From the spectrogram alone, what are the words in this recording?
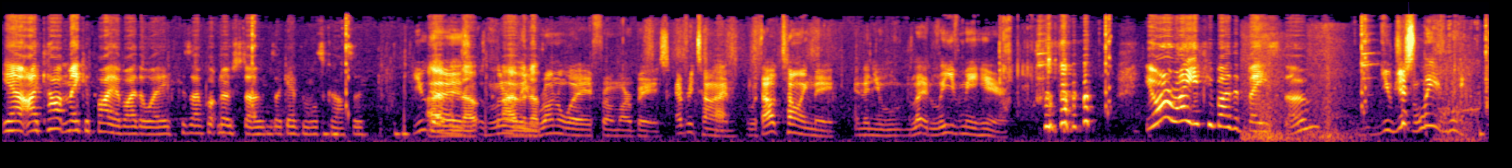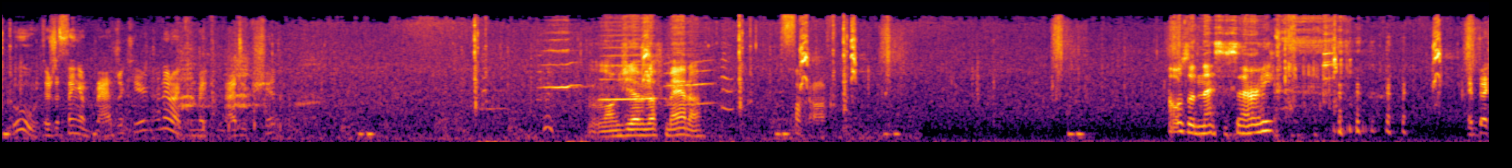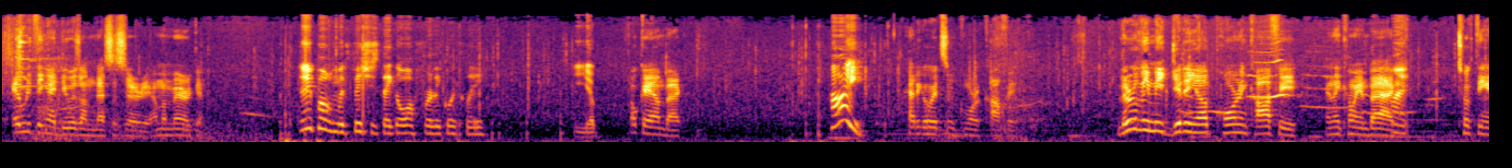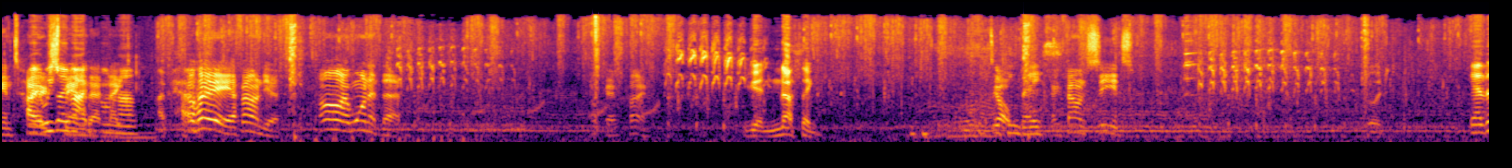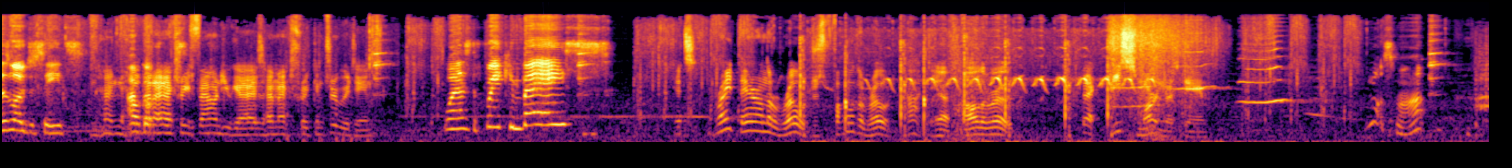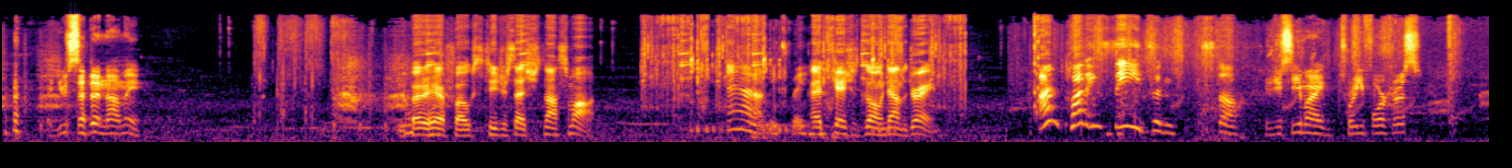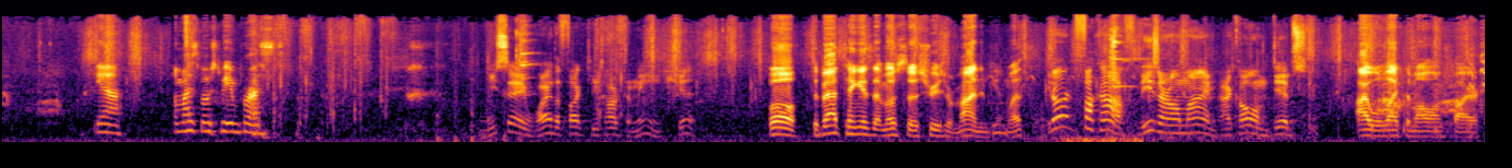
Yeah, I can't make a fire by the way because I've got no stones. I gave them all to Carson. You guys enough- literally enough- run away from our base every time without telling me, and then you le- leave me here. You're alright if you buy the base though. You just leave me. Ooh, there's a thing of magic here. I know I can make magic shit. As long as you have enough mana. Fuck off. That was unnecessary. In fact, everything I do is unnecessary. I'm American. The only problem with fish is they go off really quickly. Yep. Okay, I'm back. Hi. Had to go get some more coffee. Literally, me getting up, pouring coffee, and then coming back Right. took the entire we going span of that Oh night. no. I've had. Oh hey, I found you. Oh, I wanted that. Okay, fine. You get nothing. Let's go. Base. I found seeds. Good. Yeah, there's loads of seeds. now I've that I some actually found you guys, I'm actually contributing. Where's the freaking base? It's right there on the road. Just follow the road. God damn. Yeah, follow the road. Beck, be smart in this game. I'm not smart. You said it, not me. You heard it here, folks. The teacher says she's not smart. Eh, I don't need to be. Education's going down the drain. I'm planting seeds and stuff. Did you see my tree fortress? Yeah. Am I supposed to be impressed? You say, why the fuck do you talk to me? Shit. Well, the bad thing is that most of those trees were mine to begin with. You know what? Fuck off. These are all mine. I call them dibs. I will light them all on fire.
